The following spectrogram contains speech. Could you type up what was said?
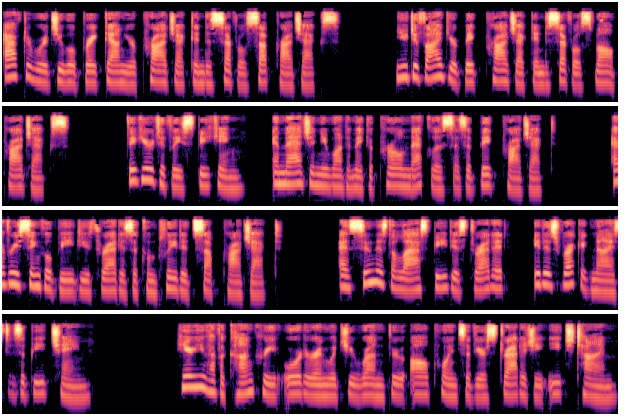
Afterwards, you will break down your project into several subprojects. You divide your big project into several small projects. Figuratively speaking, imagine you want to make a pearl necklace as a big project. Every single bead you thread is a completed sub project. As soon as the last bead is threaded, it is recognized as a bead chain. Here you have a concrete order in which you run through all points of your strategy each time,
